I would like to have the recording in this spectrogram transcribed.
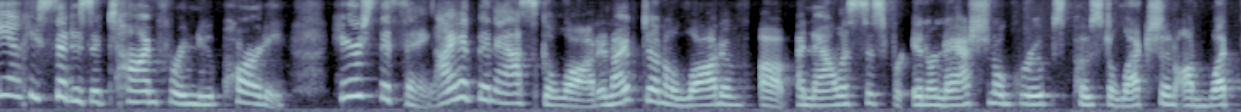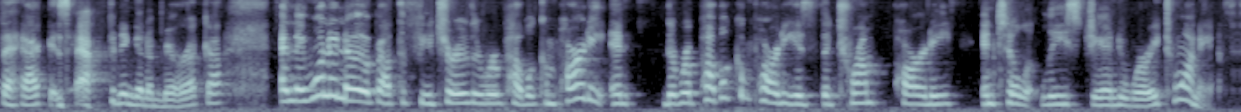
yeah, he said, is it time for a new party? Here's the thing I have been asked a lot, and I've done a lot of uh, analysis for international groups post election on what the heck is happening in America. And they want to know about the future of the Republican Party. And the Republican Party is the Trump party until at least January 20th.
